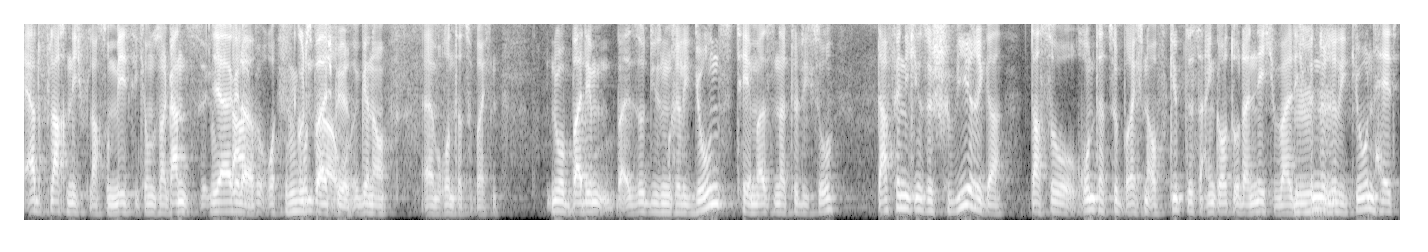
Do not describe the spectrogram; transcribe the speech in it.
Erde flach, nicht flach, so mäßig, um es mal ganz ja, genau. ein gutes Beispiel. Genau, ähm, runterzubrechen. Nur bei, dem, bei so diesem Religionsthema ist es natürlich so, da finde ich, ist es schwieriger, das so runterzubrechen auf gibt es einen Gott oder nicht, weil ich mhm. finde, Religion hält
